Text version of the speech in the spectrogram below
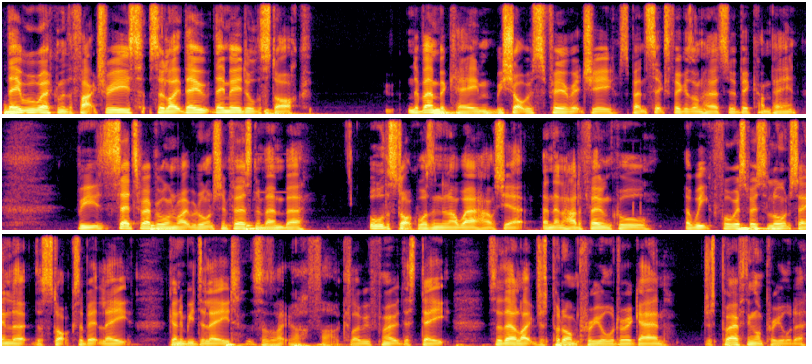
they were working with the factories. So like, they they made all the stock. November came. We shot with Sofia Richie. Spent six figures on her to do a big campaign. We said to everyone, right, we're launching first November. All the stock wasn't in our warehouse yet, and then I had a phone call a week before we were supposed to launch saying, look, the stock's a bit late, going to be delayed. So I was like, oh fuck, like we've promoted this date. So they're like, just put on pre-order again. Just put everything on pre-order.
